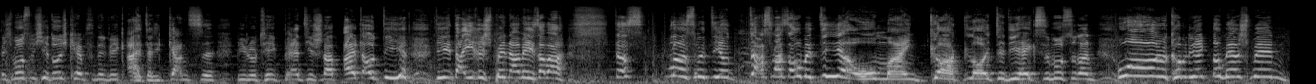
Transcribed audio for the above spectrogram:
Ich muss mich hier durchkämpfen, den Weg. Alter, die ganze Bibliothek brennt hier schon ab. Alter, und die hier, die, da ihre Spinnenarmee. Sag mal, das war's mit dir und das war's auch mit dir. Oh mein Gott, Leute, die Hexe musste dann... Wow, da kommen direkt noch mehr Spinnen.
